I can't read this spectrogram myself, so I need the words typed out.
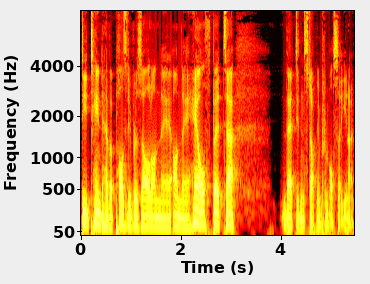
did tend to have a positive result on their on their health, but uh, that didn't stop him from also, you know,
